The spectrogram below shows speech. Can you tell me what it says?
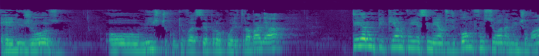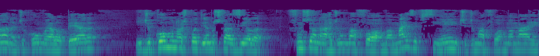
religioso ou místico que você procure trabalhar, ter um pequeno conhecimento de como funciona a mente humana, de como ela opera e de como nós podemos fazê-la funcionar de uma forma mais eficiente, de uma forma mais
